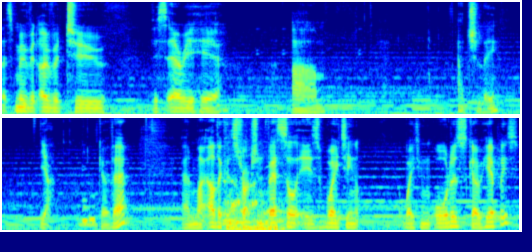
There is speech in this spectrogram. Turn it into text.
Let's move it over to this area here. Um, actually, yeah, go there. And my other construction vessel is waiting, waiting orders. Go here, please.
